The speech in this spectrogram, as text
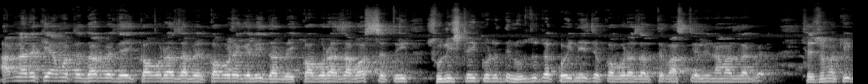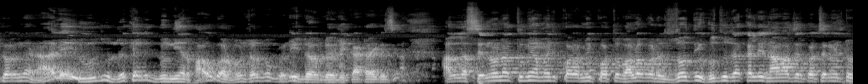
আপনারা কেয়ামতে ধরবে যে এই কবর আজাবের কবরে গেলেই ধরবে, এই কবর আজাব আসছে, তুই শুনিস নেই করে দিন হুজুরটা কই নেই যে কবর আজাবতে বাঁচতে হলে নামাজ লাগবে? সে সময় কী করবেন? আরে এই হুজুর রেখে দুনিয়ার ভাও গল্প সল্প করি ডৌডৌরি কাটায় গেছে। আল্লাহ চেনো না তুমি আমার আমি কত ভালো মানুষ, যদি হুজুর খালি নামাজের কথা একটু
